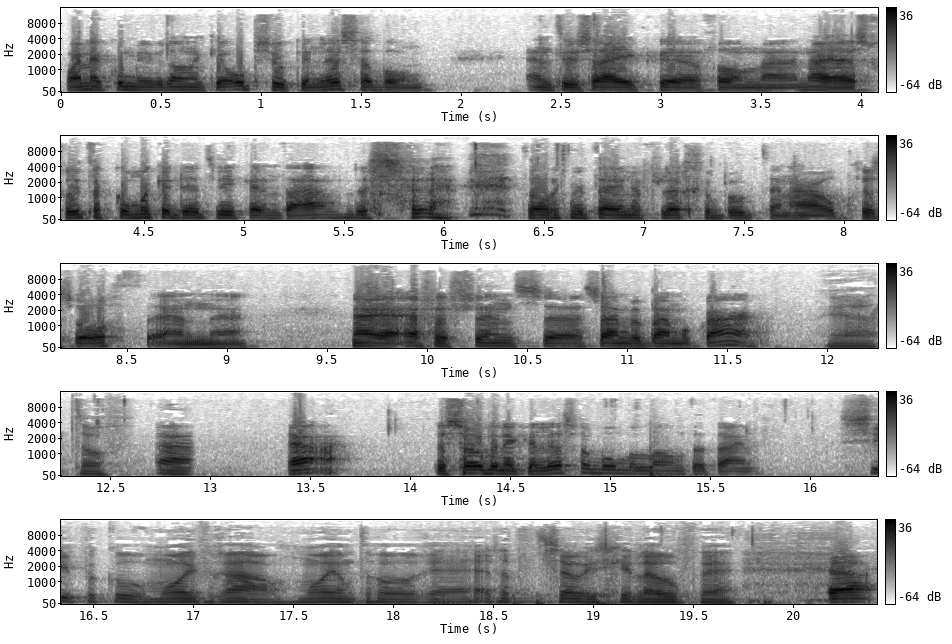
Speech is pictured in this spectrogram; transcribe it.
wanneer kom je dan een keer opzoeken in Lissabon? En toen zei ik uh, van, uh, nou ja, is goed, dan kom ik er dit weekend aan. Dus uh, toen had ik meteen een vlucht geboekt en haar opgezocht. En nou ja, ever since zijn we bij elkaar. Ja, tof. ja, dus zo ben ik in Lissabon beland uiteindelijk. Super cool, mooi verhaal. Mooi om te horen dat het zo is gelopen. Ja.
